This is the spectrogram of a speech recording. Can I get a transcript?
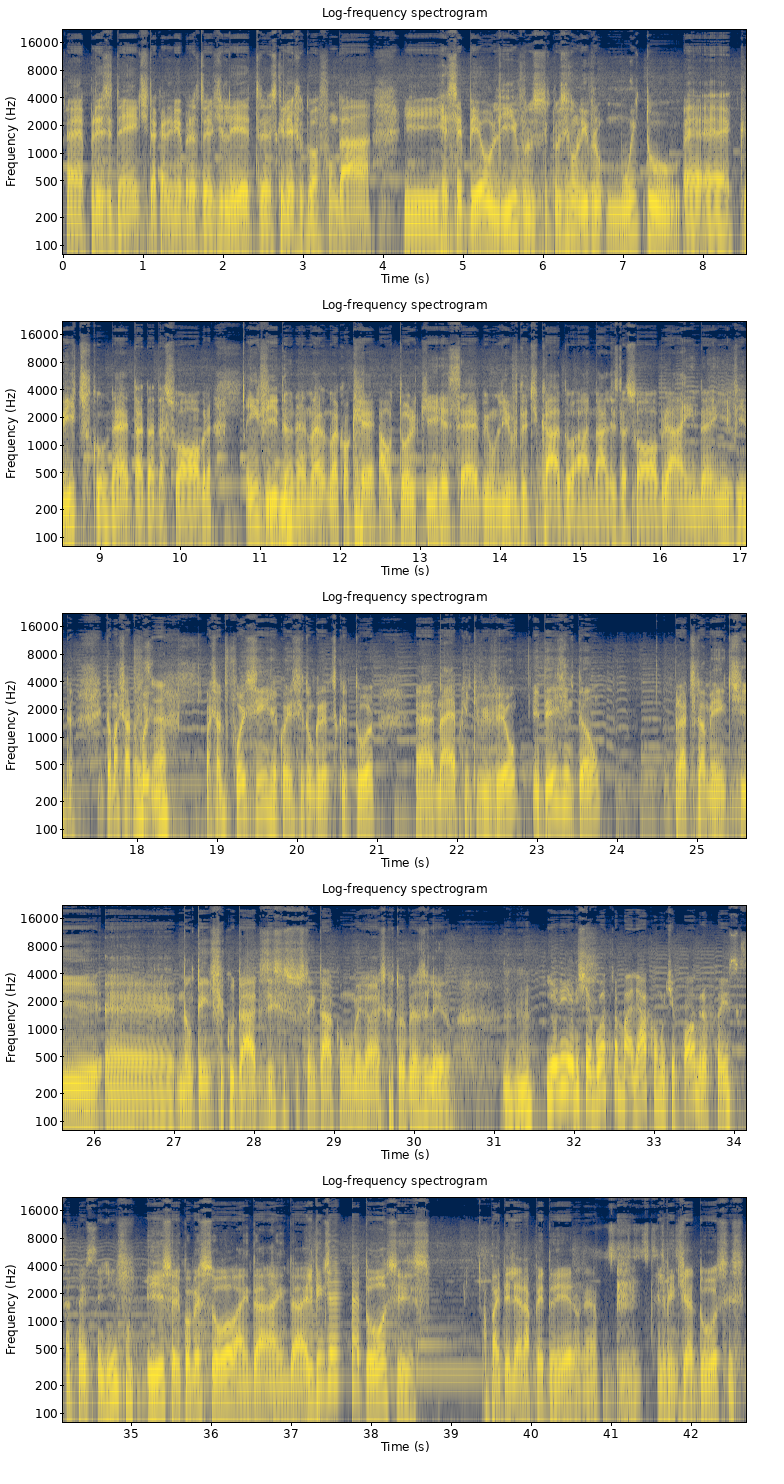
é, presidente da Academia Brasileira de Letras, que ele ajudou a fundar, e recebeu livros, inclusive um livro muito é, é, crítico né, da, da, da, sua obra, em vida. Uhum. Né? Não, é, não é qualquer autor que recebe um livro dedicado à análise da sua obra ainda em vida. Então Machado pois foi. É. Machado foi sim reconhecido um grande escritor é, na época em que viveu, e desde então praticamente é, não tem dificuldades em se sustentar como o melhor escritor brasileiro. Uhum. E ele, ele chegou a trabalhar como tipógrafo, é isso que você, foi isso que você disse? Isso, ele começou, ainda, ainda. Ele vendia doces. O pai dele era pedreiro, né? Ele vendia doces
